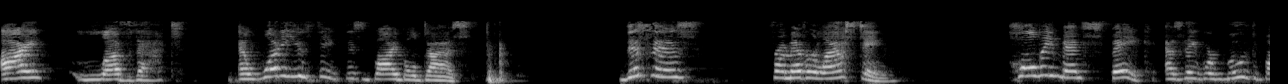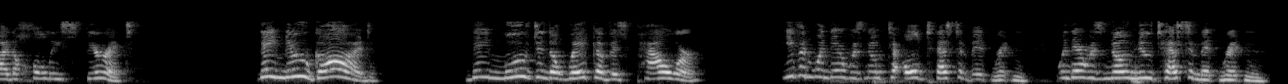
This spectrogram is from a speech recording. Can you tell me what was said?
I love that. And what do you think this Bible does? This is from everlasting. Holy men spake as they were moved by the Holy Spirit. They knew God. They moved in the wake of his power. Even when there was no te- Old Testament written, when there was no New Testament written,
